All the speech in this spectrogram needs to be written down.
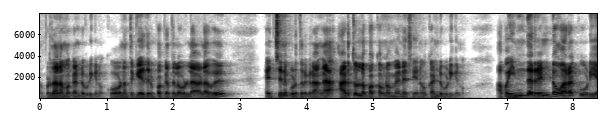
அப்படி தான் நம்ம கண்டுபிடிக்கணும். கோணத்துக்கு எதிர்பக்கத்தில் உள்ள அளவு ஹெச்னு கொடுத்துருக்குறாங்க. அடுத்துள்ள பக்கம் நம்ம என்ன செய்யணும்? கண்டுபிடிக்கணும். அப்போ இந்த ரெண்டும் வரக்கூடிய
